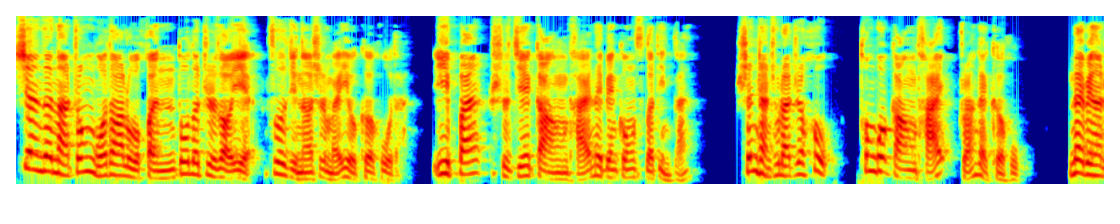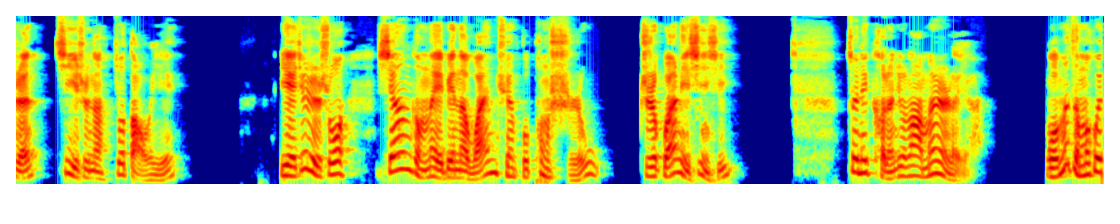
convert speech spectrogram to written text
现在呢，中国大陆很多的制造业自己呢是没有客户的，一般是接港台那边公司的订单，生产出来之后通过港台转给客户，那边的人继续呢做倒爷。也就是说，香港那边呢完全不碰实物，只管理信息。这里可能就纳闷了呀，我们怎么会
